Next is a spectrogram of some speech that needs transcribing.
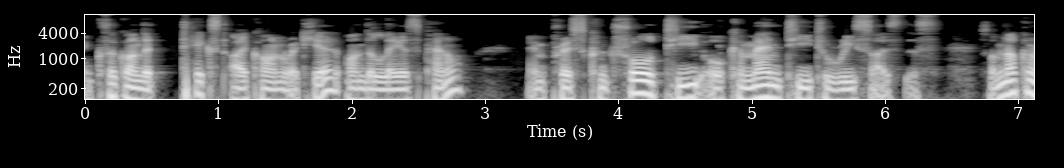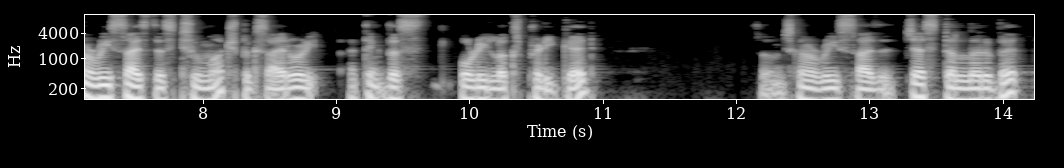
and click on the text icon right here on the layers panel and press Control T or Command T to resize this. So I'm not going to resize this too much because I already I think this already looks pretty good. So I'm just going to resize it just a little bit.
